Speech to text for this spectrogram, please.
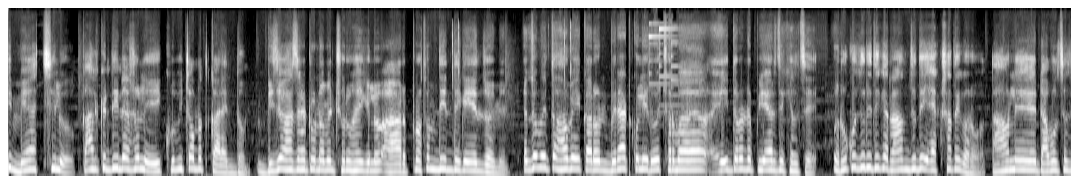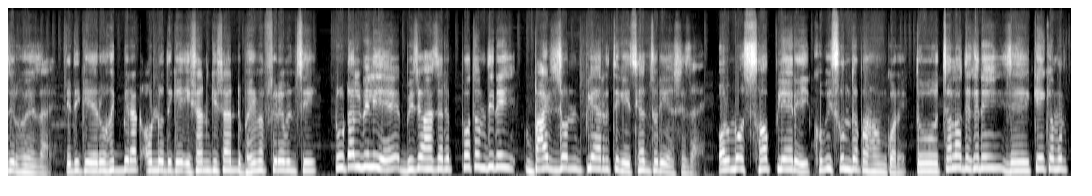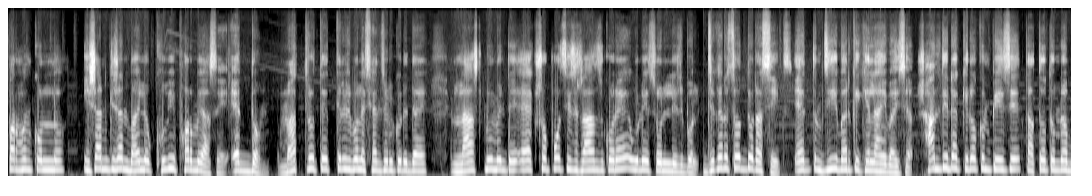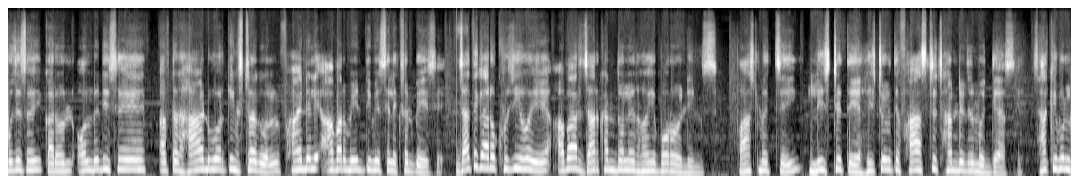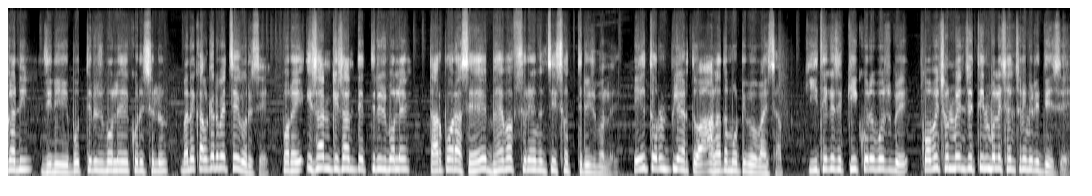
কি ম্যাচ ছিল? কালকের দিন আসলে খুবই চমৎকার একদম। বিজয় হাজারা টুর্নামেন্ট শুরু হয়ে গেল আর প্রথম দিন থেকে এনজয়মেন্ট এনজয়মেন্ট তো হবে কারণ বিরাট কোহলি, রোহিত শর্মা এই ধরনের প্লেয়ার যে খেলছে রুকোজুরি থেকে রান যদি একসাথে করো, তাহলে ডাবল সেঞ্চুরি হয়ে যায়। এদিকে রোহিত বিরাট, অন্যদিকে ঈশান কিষান ভৈভব সূর্যবংশী। টোটাল মিলিয়ে বিজয় হাজারের প্রথম দিনেই বাইশ জন প্লেয়ার থেকে সেঞ্চুরি এসে যায়। অলমোস্ট সব প্লেয়ারই খুবই সুন্দর পারফর্ম করে। তো চলো দেখে নেই যে কে কেমন পারফর্ম করল। ঈশান কিষান ভাইলো খুবই ফর্মে আছে, একদম। মাত্র তেত্রিশ বলে সেঞ্চুরি করে দেয়। লাস্ট মুমেন্টে একশো পঁচিশ রান করে উনি চল্লিশ বল। যেখানে চোদ্দটা সিক্স একদম জি বারকে খেলা হয় ভাইসা। শান্তিটা কীরকম পেয়েছে তা তো তোমরা বুঝেছই কারণ অলরেডি সে after hard working struggle finally আবার মেন টিমে সিলেকশন পেয়েছে। যা থেকে আরও খুশি হয়ে আবার ঝাড়খণ্ড দলের হয়ে বড় ইনিংস ফার্স্ট ম্যাচেই লিস্টেতে হিস্টোরিতে ফার্স্ট হান্ড্রেড এর মধ্যে আছে। সাকিবুল গানি, যিনি বত্রিশ বলে করেছিল মানে কালকের ম্যাচেই করেছে। পরে ঈশান কিষান তেত্রিশ বলে, তারপর আছে ভেবব সূর্যবংশী ছত্রিশ বলে। এই তরুণ প্লেয়ার তো আলাদা মোটিভ ভাই সাহ কি থেকে যে কি করে বসবে, কবে শুনবেন যে তিন বলে সেঞ্চুরি মেরে দিয়েছে?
